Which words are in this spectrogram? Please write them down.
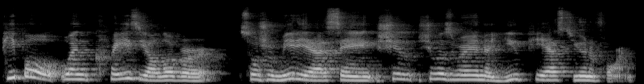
people went crazy all over social media saying she she was wearing a UPS uniform.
